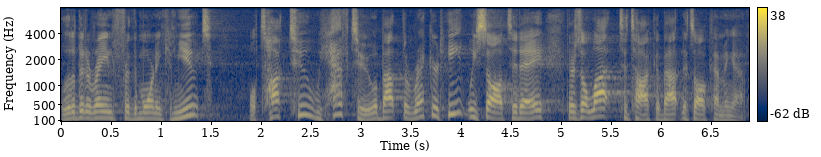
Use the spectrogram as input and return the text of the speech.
A little bit of rain for the morning commute. We'll talk too, we have to, about the record heat we saw today. There's a lot to talk about, it's all coming up.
